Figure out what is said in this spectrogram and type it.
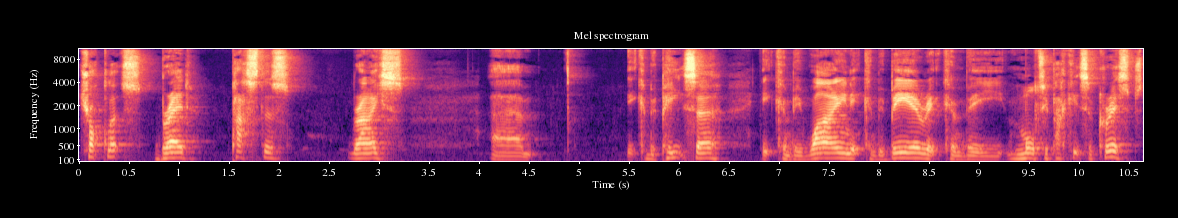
chocolates, bread, pastas, rice. Um, it can be pizza, it can be wine, it can be beer, it can be multi packets of crisps,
